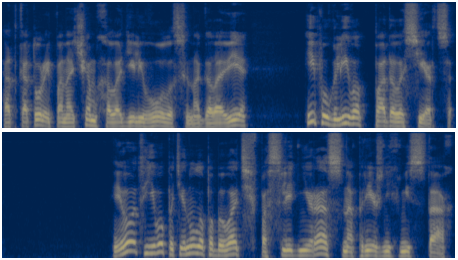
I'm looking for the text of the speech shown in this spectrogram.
от которой по ночам холодили волосы на голове и пугливо падало сердце. И вот его потянуло побывать в последний раз на прежних местах,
